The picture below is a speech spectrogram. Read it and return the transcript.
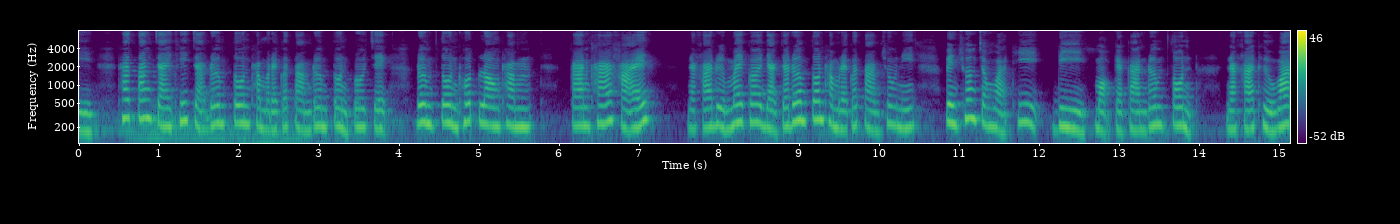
ดี ถ้าตั้งใจที่จะเริ่มต้นทำอะไรก็ตามเริ่มต้นโปรเจกต์ เริ่มต้นทดลองทำการค้าขาย นะคะ หรือไม่ก็อยากจะเริ่มต้นทำอะไรก็ตามช่วงนี้ เป็นช่วงจังหวะที่ดีเหมาะแก่การเริ่มต้นนะคะ ถือว่า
